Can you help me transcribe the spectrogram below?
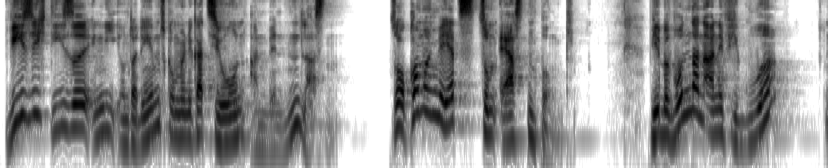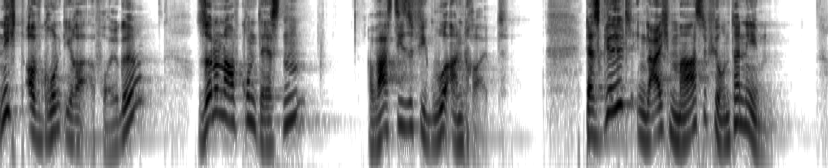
wie sich diese in die Unternehmenskommunikation anwenden lassen. So, kommen wir jetzt zum ersten Punkt. Wir bewundern eine Figur nicht aufgrund ihrer Erfolge, sondern aufgrund dessen, was diese Figur antreibt. Das gilt in gleichem Maße für Unternehmen.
